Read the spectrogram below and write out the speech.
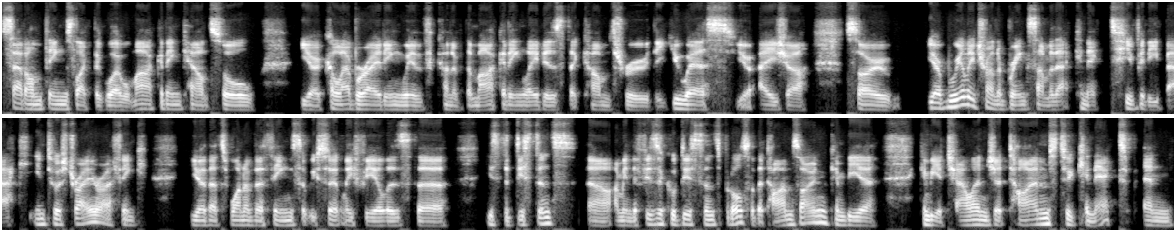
sat on things like the Global Marketing Council, you know, collaborating with kind of the marketing leaders that come through the US, you know, Asia. So you're really trying to bring some of that connectivity back into Australia. I think, you know, that's one of the things that we certainly feel is the is the distance. Uh, I mean, the physical distance, but also the time zone can be a can be a challenge at times to connect. And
